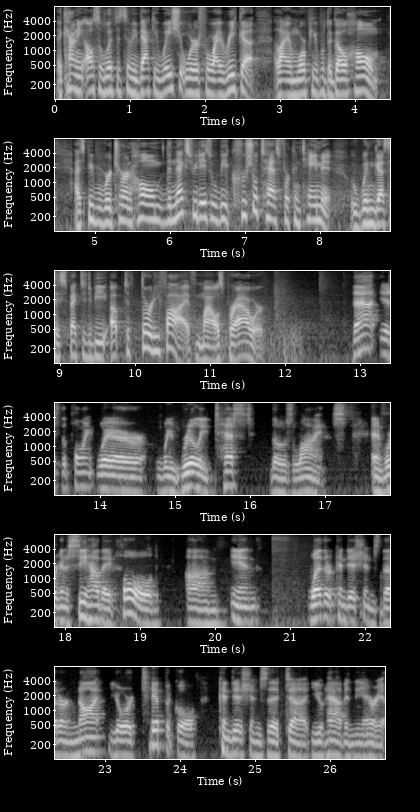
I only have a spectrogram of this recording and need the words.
The county also lifted some evacuation orders for Yreka, allowing more people to go home. As people return home, the next few days will be a crucial test for containment, with wind gusts expected to be up to 35 miles per hour that is the point where we really test those lines. And we're going to see how they hold um, in weather conditions that are not your typical conditions that uh, you have in the area.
